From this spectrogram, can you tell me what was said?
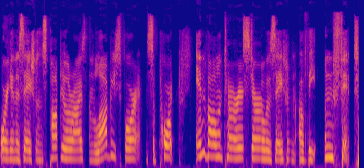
organizations popularize and lobbies for and support involuntary sterilization of the unfit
